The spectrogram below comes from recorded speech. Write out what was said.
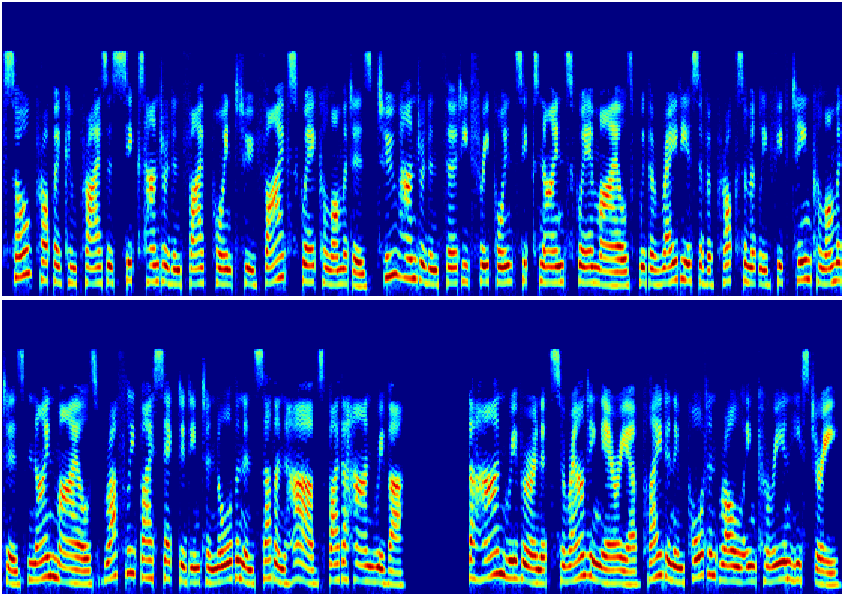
Seoul proper comprises 605.25 square kilometers, 233.69 square miles, with a radius of approximately 15 kilometers, 9 miles, roughly bisected into northern and southern halves by the Han River. The Han River and its surrounding area played an important role in Korean history.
